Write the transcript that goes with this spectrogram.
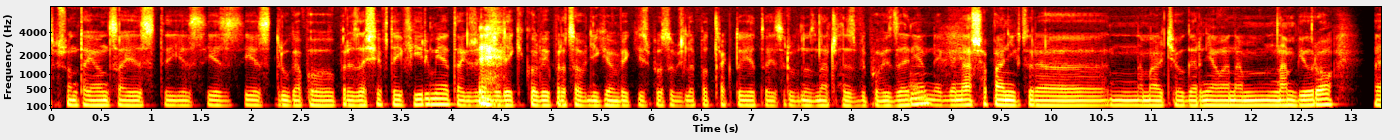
sprzątająca jest, jest, jest, jest druga po prezesie w tej firmie, także jeżeli jakikolwiek pracownik ją w jakiś sposób źle potraktuje, to jest równoznaczne z wypowiedzeniem. Jakby nasza pani, która na Malcie ogarniała nam, nam biuro, e,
